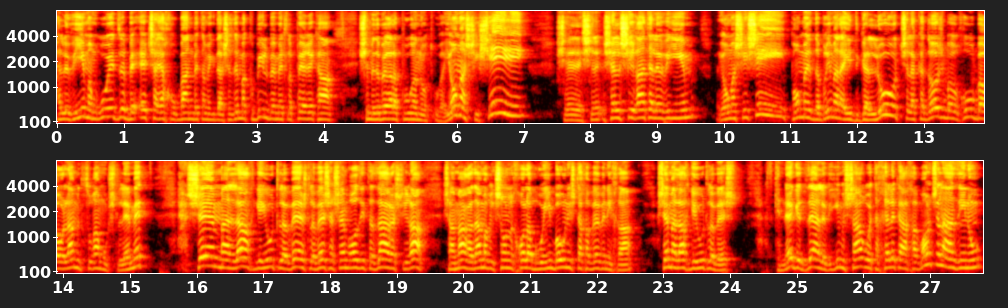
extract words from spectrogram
הלוויים אמרו את זה בעת שהיה חורבן בית המקדש, שזה מקביל באמת לפרק שמדבר על הפורענות. וביום השישי של, של, של שירת הלוויים, ביום השישי, פה מדברים על ההתגלות של הקדוש ברוך הוא בעולם בצורה מושלמת. השם מלאך גאות לבש, לבש השם עוז יתעזר, השירה שאמר אדם הראשון לכל הברואים, בואו נשתחווה ונכרע. השם מלאך גאות לבש. אז כנגד זה הלוויים שרו את החלק האחרון של האזינו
